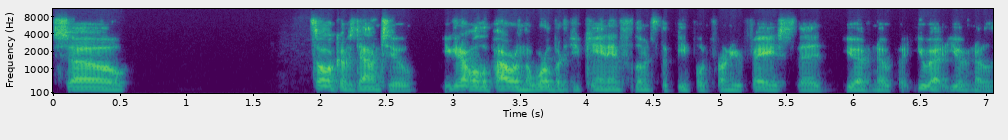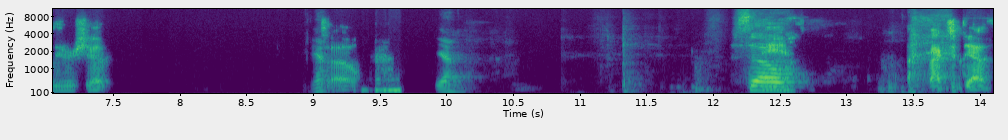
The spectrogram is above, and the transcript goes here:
So that's all it comes down to. You can have all the power in the world, but if you can't influence the people in front of your face, that you have no you have you have no leadership. Yeah. So yeah. So back to death.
